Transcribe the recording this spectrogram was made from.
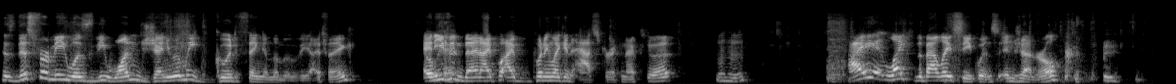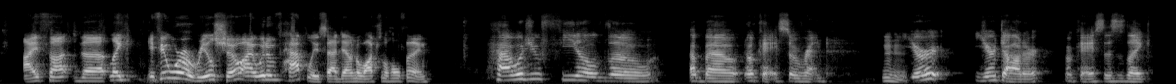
because this for me was the one genuinely good thing in the movie. I think, and Okay. even then, I put I'm putting like an asterisk next to it. hmm I liked the ballet sequence in general. I thought the like if it were a real show, I would have happily sat down to watch the whole thing. How would you feel though about okay, so Ren, Mhm. your your daughter, okay, so this is like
